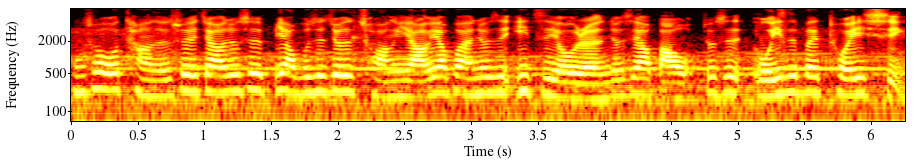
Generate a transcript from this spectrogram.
我说我躺着睡觉，就是要不是就是床摇，要不然就是一直有人就是要把我，就是我一直被推醒。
